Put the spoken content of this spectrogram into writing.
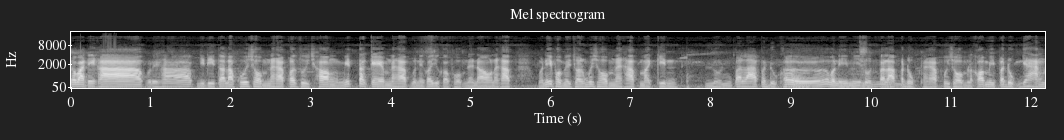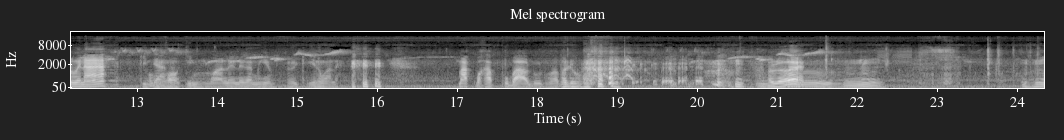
สวัสดีครับ สวัสดีครับ ยินดีต้อนรับคุณผู้ชมนะครับเข้าสู่ช่องมิสเตอร์เกมนะครับ วันนี้ก็อยู่กับผมและน้องนะครับ วันนี้ผมจะชวนคุณผู้ชมนะครับ มากิน หลุนปลาร้าปลาดุกครัเอบผมอ วันนี้มีหลุดปลาร้าปลาดุกนะครับผู้ชม แล้วก็มีปลาดุกย่างด้วยนะ กินผมย่างขอกินหัวเลยแล้วกันพี่เกมเออกินหัวเลย มักปะครับ ผู้บ่าวดูดหัวปลาดุกเอาเลย อืมอืมอื้อหื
